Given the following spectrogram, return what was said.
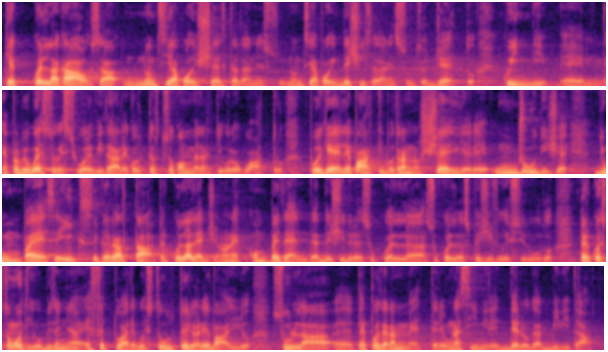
che quella causa non sia poi scelta da nessuno, non sia poi decisa da nessun soggetto. Quindi ehm, è proprio questo che si vuole evitare col terzo comma dell'articolo 4, poiché le parti potranno scegliere un giudice di un paese X che in realtà per quella legge non è competente a decidere su, quel, su quello specifico istituto. Per questo motivo bisogna effettuare questo ulteriore vaglio sulla, eh, per poter ammettere una simile derogabilità.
